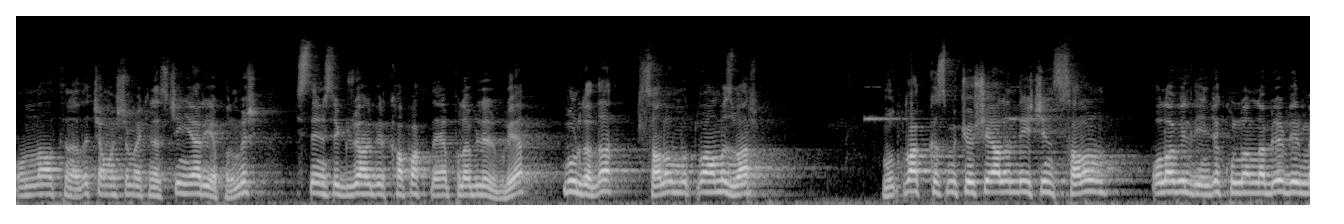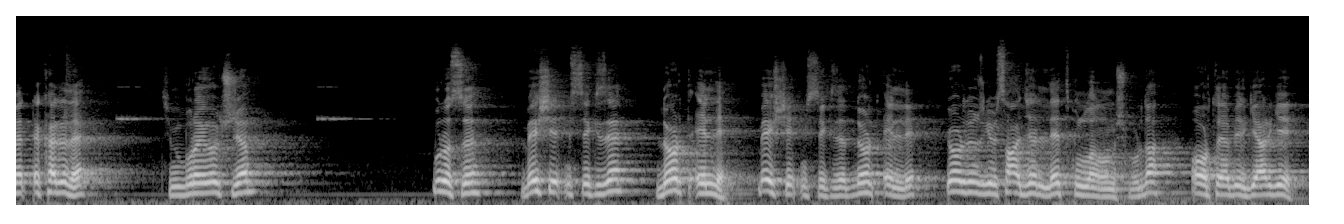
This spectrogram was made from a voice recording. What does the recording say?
Onun altına da çamaşır makinesi için yer yapılmış. İstenirse güzel bir kapak da yapılabilir buraya. Burada da salon mutfağımız var. Mutfak kısmı köşeye alındığı için salon olabildiğince kullanılabilir bir metrekare de. Şimdi burayı ölçeceğim. Burası 5.78'e 4.50. 5.78'e 4.50. Gördüğünüz gibi sadece led kullanılmış burada. Ortaya bir gergi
